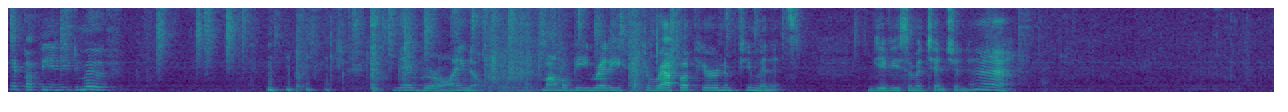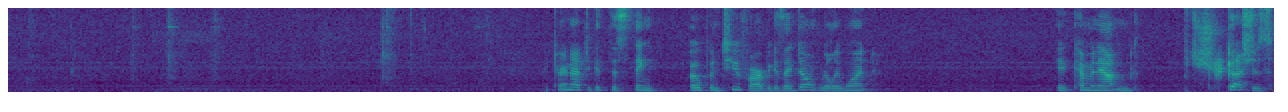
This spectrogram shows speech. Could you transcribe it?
Hey, puppy, you need to move. yeah, girl, I know. Mom will be ready to wrap up here in a few minutes. Give you some attention. Ah. Try not to get this thing open too far because I don't really want it coming out and gushes.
